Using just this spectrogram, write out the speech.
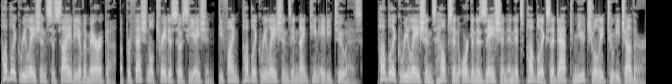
Public Relations Society of America, a professional trade association, defined public relations in 1982 as Public relations helps an organization and its publics adapt mutually to each other.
